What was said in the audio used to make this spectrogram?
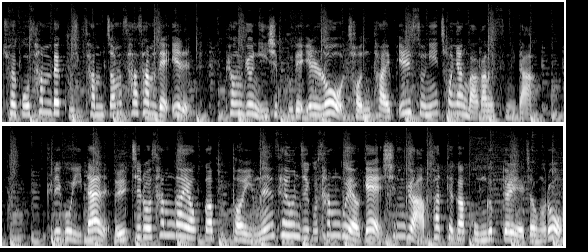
최고 393.43대 1, 평균 29대 1로 전 타입 1순위 청약 마감했습니다. 그리고 이달 을지로 3가역과 붙어 있는 세운지구 3구역에 신규 아파트가 공급될 예정으로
